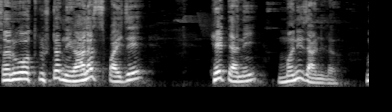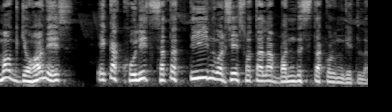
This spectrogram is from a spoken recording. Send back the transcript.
सर्वोत्कृष्ट निघालंच पाहिजे हे त्यांनी मनी जाणलं. मग जोहानेस एका खोलीत सतत तीन वर्षे स्वतःला बंदिस्त करून घेतलं.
